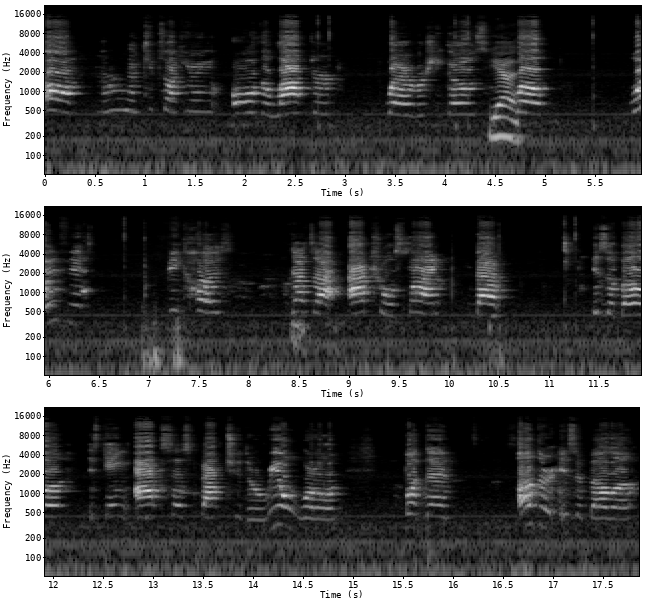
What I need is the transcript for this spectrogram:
um, Maria keeps on hearing all the laughter wherever she goes. yes. Well, what if it's because that's an actual sign that Isabella is getting access back to the real world, but then other Isabella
